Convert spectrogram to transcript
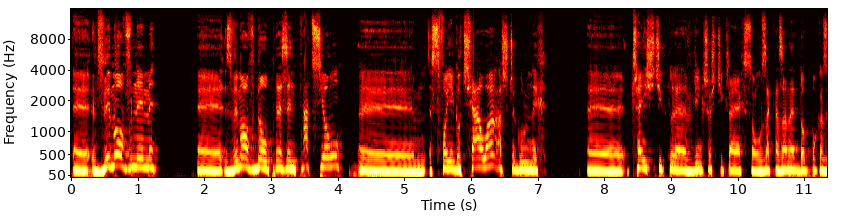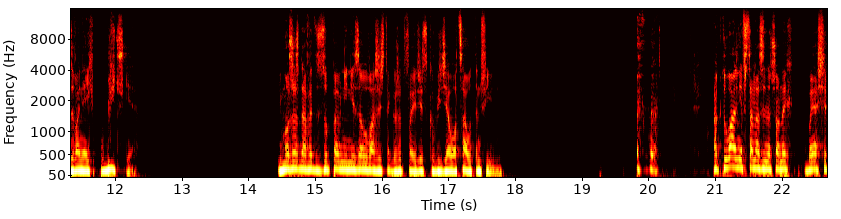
e, wymownym, e, z wymowną prezentacją e, swojego ciała, a szczególnych części, które w większości krajach są zakazane do pokazywania ich publicznie. I możesz nawet zupełnie nie zauważyć tego, że twoje dziecko widziało cały ten film. Aktualnie w Stanach Zjednoczonych, bo ja się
